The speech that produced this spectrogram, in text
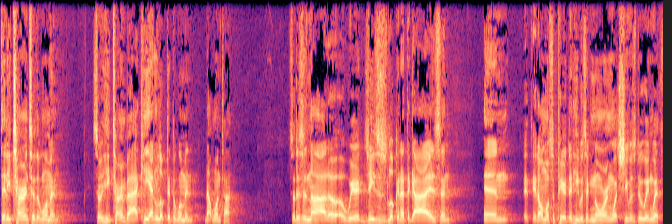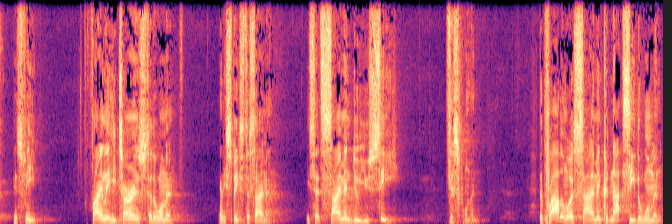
Then he turned to the woman. So he turned back. He hadn't looked at the woman not one time. So this is not a, a weird, Jesus is looking at the guys and, and it, it almost appeared that he was ignoring what she was doing with his feet. Finally, he turns to the woman and he speaks to Simon. He said, Simon, do you see this woman? The problem was Simon could not see the woman.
